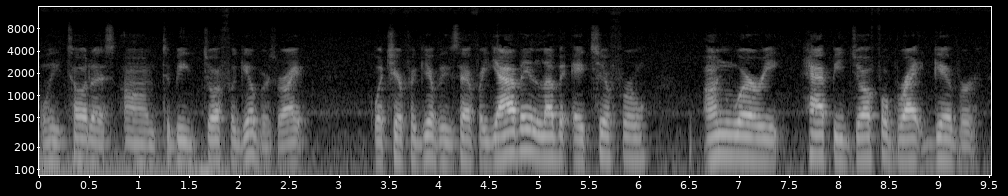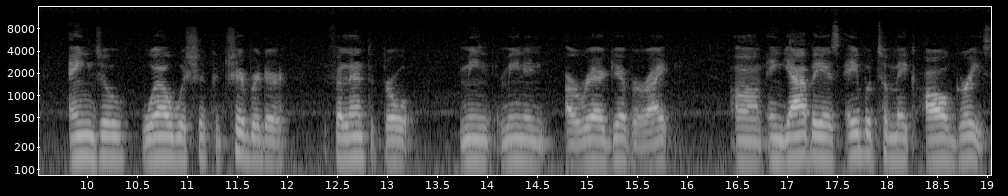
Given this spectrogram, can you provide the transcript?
when he told us um to be joyful givers, right? What cheerful givers? He said, "For Yahweh loveth a cheerful, unworried, happy, joyful, bright giver, angel, well wisher, contributor, philanthrope, mean meaning a rare giver, right? Um, and Yahweh is able to make all grace,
